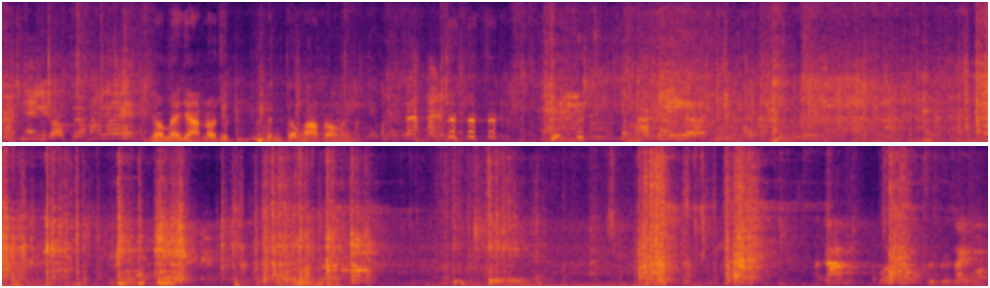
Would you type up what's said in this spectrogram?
ขาดใหญ่ดอกเปลือกมาเลยเดี๋ยวแม่หยาดเราจะเป็นเจ้าภาพดอกหนึ่งขาดใหญ่เหรออาจารย์เมื่อเข้าขึ้นไปใส่ก่อน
